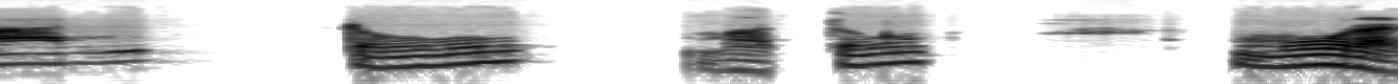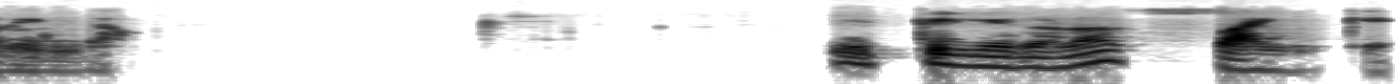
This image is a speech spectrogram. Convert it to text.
one two ಮತ್ತು ಮೂರರಿಂದ. ಇಟ್ಟಿಗೆಗಳ ಸಂಖ್ಯೆ.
